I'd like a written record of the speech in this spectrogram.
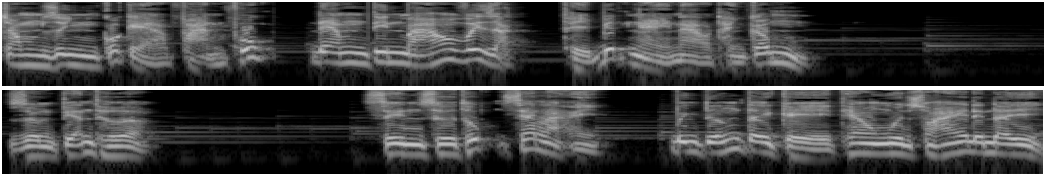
Trong dinh có kẻ phản phúc, đem tin báo với giặc thì biết ngày nào thành công. Dương tiễn thưa, xin sư thúc xét lại, binh tướng tây kỳ theo nguyên soái đến đây,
